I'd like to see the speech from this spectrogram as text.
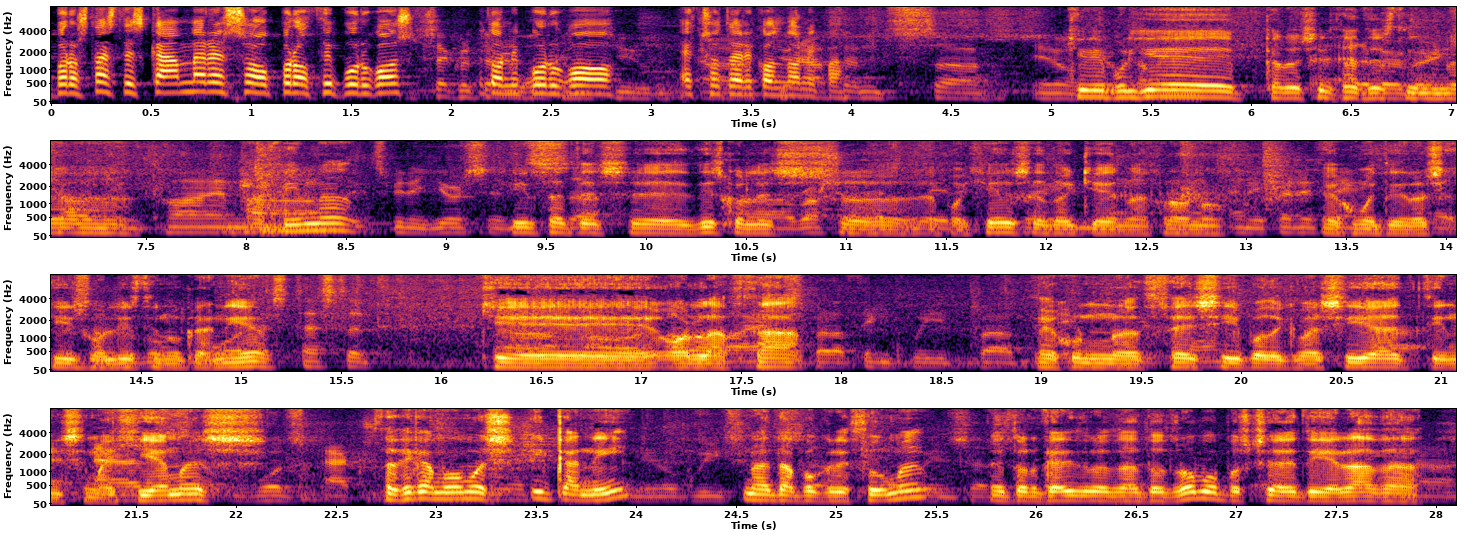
μπροστά στις κάμερες ο Πρωθυπουργός, τον Υπουργό Εξωτερικών, τον είπα. Κύριε Υπουργέ, καλώς ήρθατε στην ε, Αθήνα. Ήρθατε σε δύσκολες εποχές. Εδώ και ένα χρόνο έχουμε την ρωσική εισβολή στην Ουκρανία και όλα αυτά έχουν θέσει υποδοκιμασία την συμμαχία μας. Σταθήκαμε όμως ικανοί να ανταποκριθούμε με τον καλύτερο δυνατό τρόπο. Όπως ξέρετε η Ελλάδα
